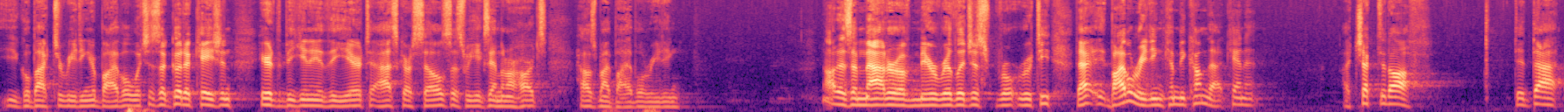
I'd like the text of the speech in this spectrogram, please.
you go back to reading your Bible, which is a good occasion here at the beginning of the year to ask ourselves as we examine our hearts, how's my Bible reading? Not as a matter of mere religious routine. That Bible reading can become that, can it? I checked it off. Did that.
